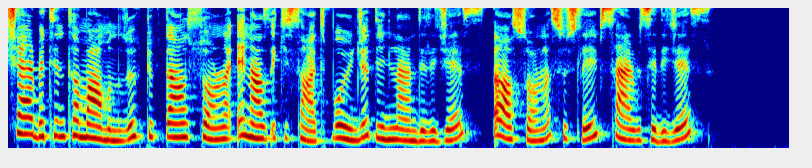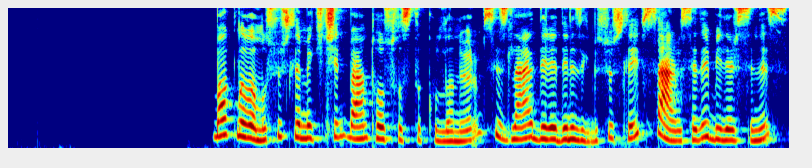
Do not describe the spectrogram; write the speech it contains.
Şerbetin tamamını döktükten sonra en az 2 saat boyunca dinlendireceğiz. Daha sonra süsleyip servis edeceğiz. Baklavamı süslemek için ben toz fıstık kullanıyorum. Sizler dilediğiniz gibi süsleyip servis edebilirsiniz.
